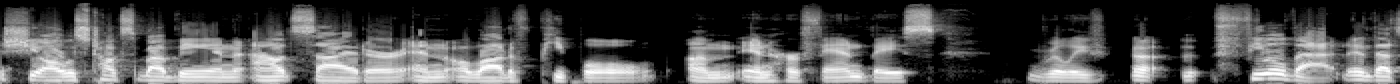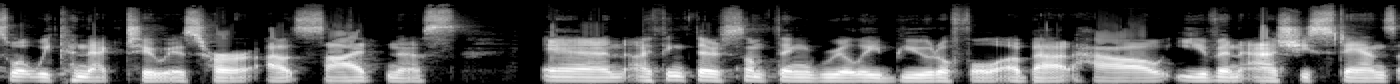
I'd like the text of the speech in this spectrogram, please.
she always talks about being an outsider and a lot of people um, in her fan base really uh, feel that. And that's what we connect to is her outsideness and I think there's something really beautiful about how, even as she stands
